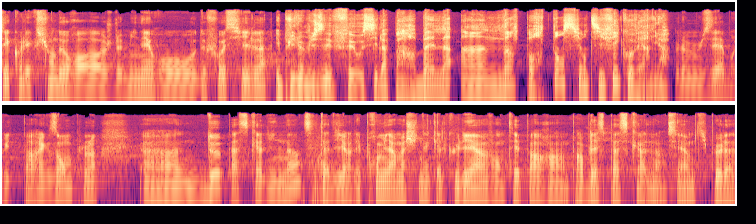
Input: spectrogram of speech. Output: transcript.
des collections de roches, de minéraux, de fossiles. Et puis le musée fait aussi la part belle à un important scientifique auvergnat. Le musée abrite par exemple euh, deux Pascalines, c'est-à-dire les premières machines à calculer inventées par, par Blaise Pascal. C'est un petit peu la,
